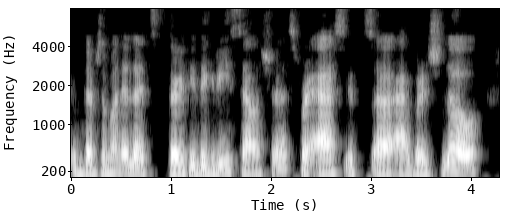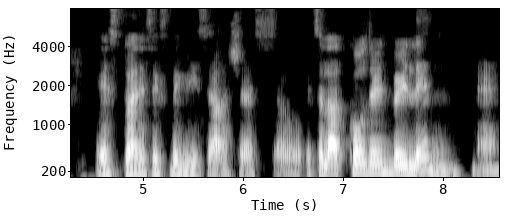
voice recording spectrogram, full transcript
in terms of Manila, it's 30 degrees Celsius, whereas its uh, average low is 26 degrees Celsius. So it's a lot colder in Berlin, eh?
